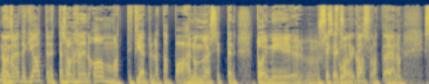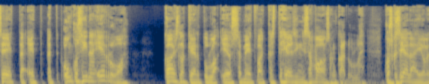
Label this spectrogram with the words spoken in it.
No, niin mä jotenkin ajattelen, että se on hänen ammatti tietyllä tapaa. Hän on myös sitten toimii seksuaalikasvattajana. Se, että et, et, onko siinä eroa Kaislakertulla, ja jos sä meet vaikka sitten Helsingissä Vaasan kadulle, koska siellä ei ole,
